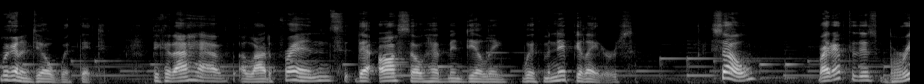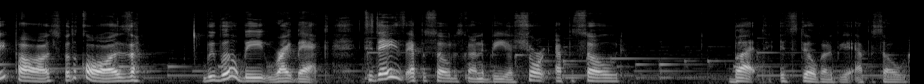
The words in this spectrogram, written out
we're going to deal with it because I have a lot of friends that also have been dealing with manipulators. So, right after this brief pause for the cause, we will be right back. Today's episode is going to be a short episode, but it's still going to be an episode.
